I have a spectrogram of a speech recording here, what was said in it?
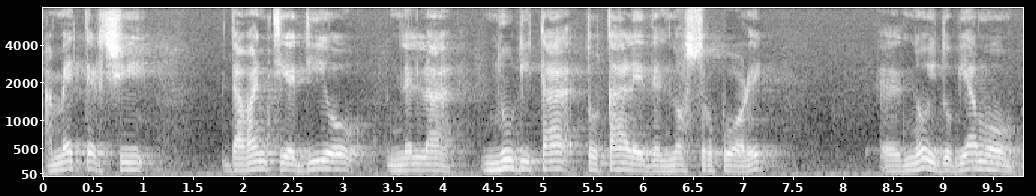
a metterci davanti a Dio nella nudità totale del nostro cuore. Eh, noi dobbiamo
